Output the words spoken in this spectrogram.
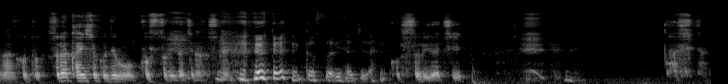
ーなるほど。それは会食でもこっそり立ちなんですね。こっそり立ちだねこっそり立ち。確かに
